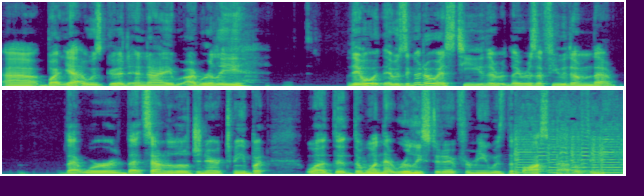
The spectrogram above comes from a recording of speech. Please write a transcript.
Uh, but yeah, it was good, and I I really they it was a good OST. There there was a few of them that that were that sounded a little generic to me, but well, the the one that really stood out for me was the boss battle theme.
